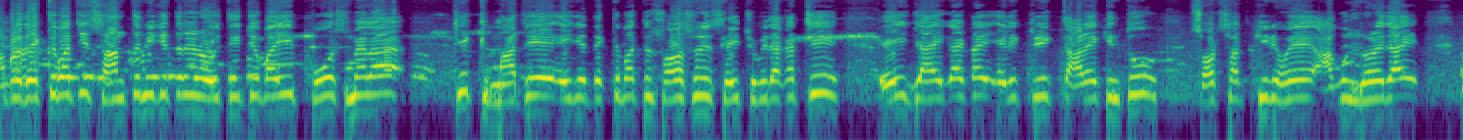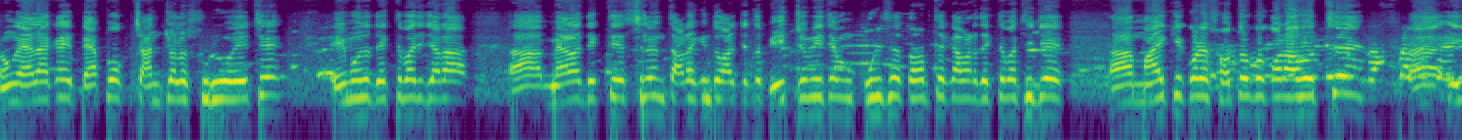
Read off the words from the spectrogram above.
আমরা দেখতে পাচ্ছি শান্তিনিকেতনের ঐতিহ্যবাহী পৌষ মেলা ঠিক মাঝে এই যে দেখতে পাচ্ছেন সরাসরি সেই ছবি দেখাচ্ছি। এই জায়গাটায় ইলেকট্রিক তারে কিন্তু শর্ট সার্কিট হয়ে আগুন ধরে যায় এবং এলাকায় ব্যাপক চাঞ্চল্য শুরু হয়েছে। এই মধ্যে দেখতে পাচ্ছি যারা মেলা দেখতে এসেছিলেন, তারা কিন্তু আর যেতে ভিড় জমিয়েছে এবং পুলিশের তরফ থেকে আমরা দেখতে পাচ্ছি যে মাইকে করে সতর্ক করা হচ্ছে। এই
